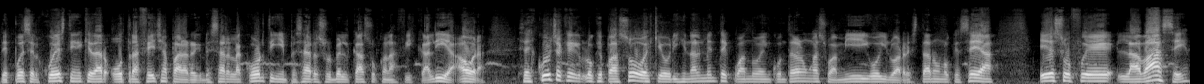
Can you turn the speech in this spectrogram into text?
Después el juez tiene que dar otra fecha para regresar a la corte y empezar a resolver el caso con la fiscalía. Ahora, se escucha que lo que pasó es que originalmente cuando encontraron a su amigo y lo arrestaron, lo que sea, eso fue la base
